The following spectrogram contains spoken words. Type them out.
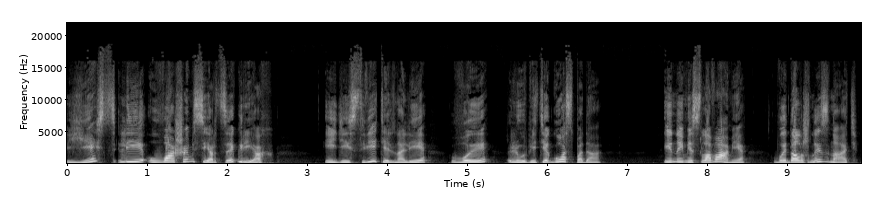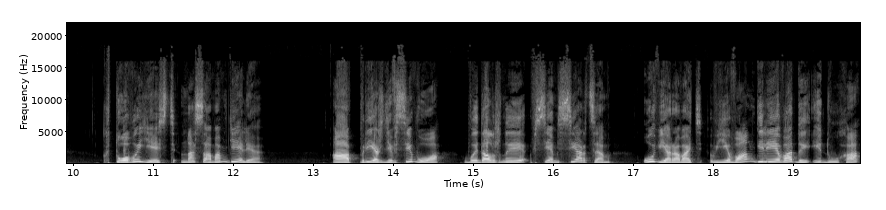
есть ли в вашем сердце грех и действительно ли вы любите Господа. Иными словами, вы должны знать, кто вы есть на самом деле. А прежде всего, вы должны всем сердцем уверовать в Евангелие воды и духа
